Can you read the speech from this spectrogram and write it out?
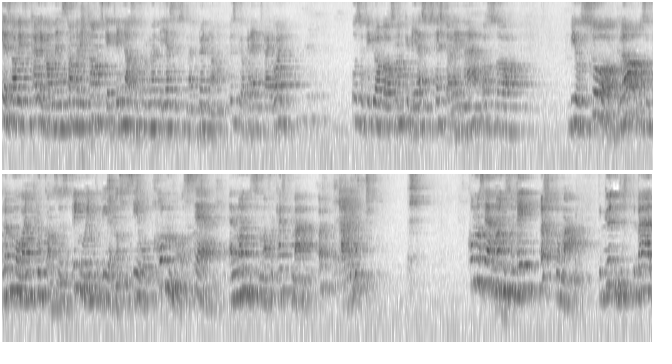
24 så har vi fortellinga om den samaritanske kvinna som får møte Jesus med brønna. Husker dere den fra i år? Hun som fikk lov å snakke med Jesus helt alene. Og så blir hun så glad, og så glemmer hun vannkrukkene. Så springer hun inn til byen og så sier hun, 'Kom og se en mann som har fortalt meg alt jeg har gjort.' Kom og se en mann som vet alt om meg. The good, the bad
